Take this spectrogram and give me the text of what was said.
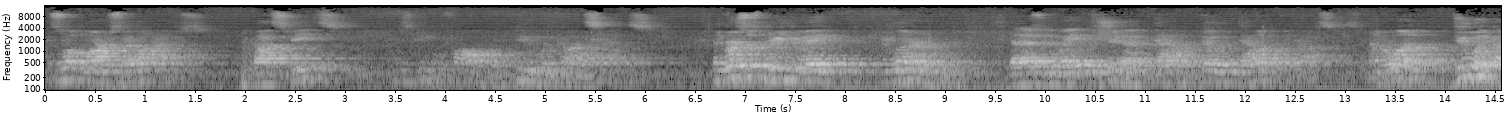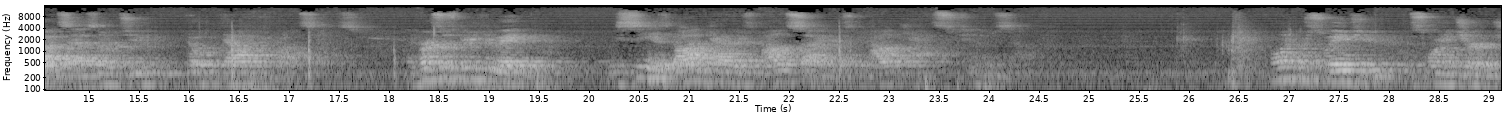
This is what marks their lives. God speaks, his people follow and do what God says. In verses 3 through 8, we learn that as we wait, we should not doubt, don't doubt what God says. Number one, do what God says. Number two, don't doubt what God says. In verses 3 through 8, we see as God gathers outsiders and outcasts to himself. I want to persuade you this morning, church,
